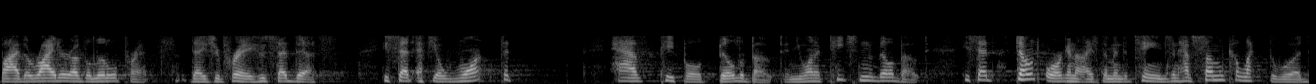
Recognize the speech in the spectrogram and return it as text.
by the writer of The Little Prince, Dupree, who said this. He said, If you want to have people build a boat and you want to teach them to build a boat, he said, don't organize them into teams and have some collect the wood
